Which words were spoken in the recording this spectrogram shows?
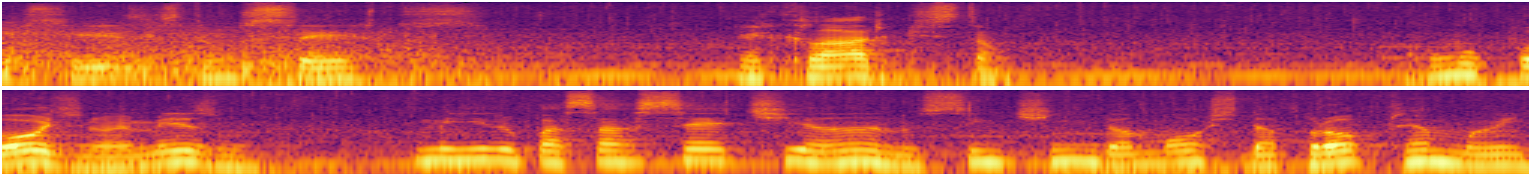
Vocês estão certos. É claro que estão. Como pode, não é mesmo? Um menino passar sete anos sentindo a morte da própria mãe.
